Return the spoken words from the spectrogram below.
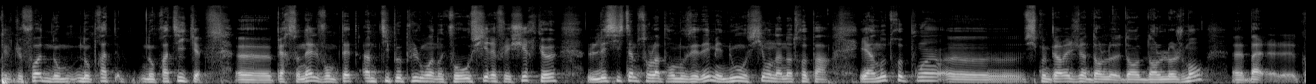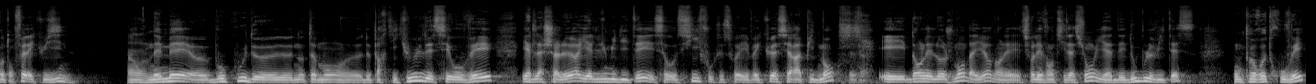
quelquefois, nos, pratiques euh, personnelles vont peut-être un petit peu plus loin. Donc, il faut aussi réfléchir que les systèmes sont là pour nous aider, mais nous aussi, on a notre part. Et un autre point, si je peux me permettre, dans le, dans, dans le logement, bah, quand on fait la cuisine, Hein, on émet euh, beaucoup de, notamment euh, de particules, des COV, il y a de la chaleur, il y a de l'humidité, et ça aussi, il faut que ce soit évacué assez rapidement. Et dans les logements, d'ailleurs, sur les ventilations, il y a des doubles vitesses qu'on peut retrouver.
